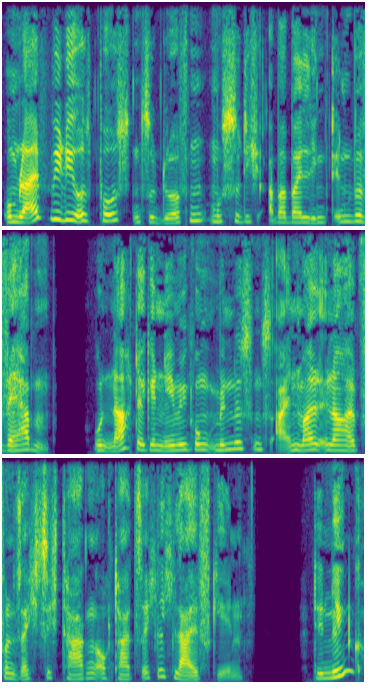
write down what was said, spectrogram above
Um Live-Videos posten zu dürfen, musst du dich aber bei LinkedIn bewerben und nach der Genehmigung mindestens einmal innerhalb von 60 Tagen auch tatsächlich live gehen. Den Link,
